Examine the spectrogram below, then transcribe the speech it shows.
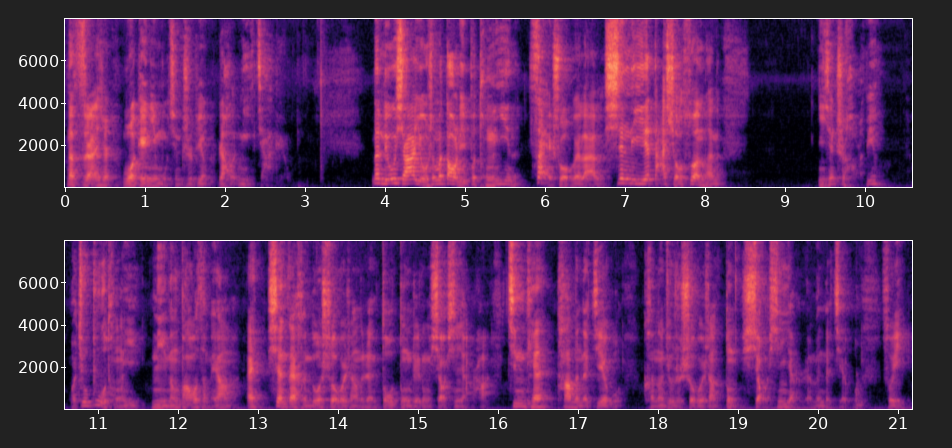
那自然是我给你母亲治病，然后你嫁给我。那刘霞有什么道理不同意呢？再说回来了，心里也打小算盘呢。你先治好了病。我就不同意，你能把我怎么样啊？哎，现在很多社会上的人都动这种小心眼儿哈。今天他们的结果，可能就是社会上动小心眼儿人们的结果。所以，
